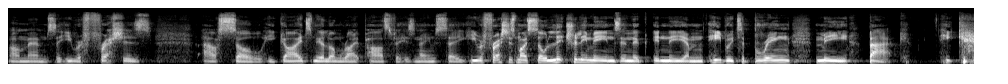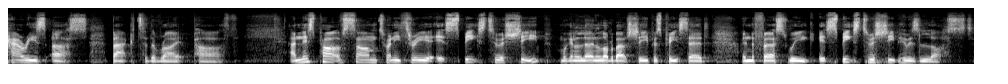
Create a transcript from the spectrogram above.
Amen. So he refreshes our soul. He guides me along right paths for his name's sake. He refreshes my soul literally means in the, in the um, Hebrew to bring me back. He carries us back to the right path. And this part of Psalm 23, it speaks to a sheep. We're going to learn a lot about sheep, as Pete said in the first week. It speaks to a sheep who is lost.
